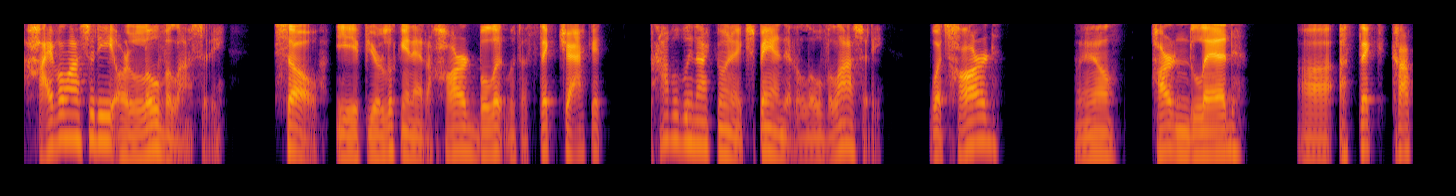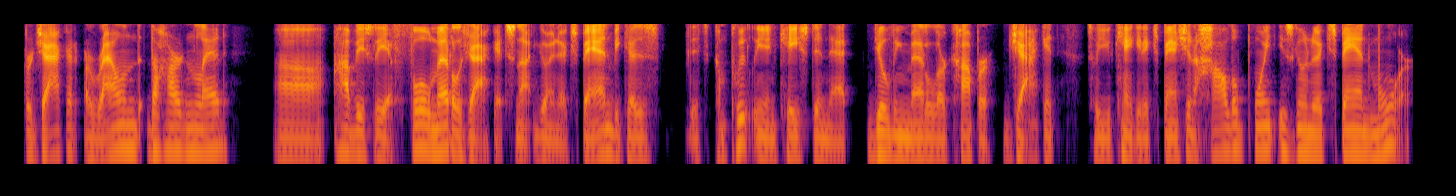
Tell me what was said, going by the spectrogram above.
high velocity or low velocity? So, if you're looking at a hard bullet with a thick jacket, probably not going to expand at a low velocity. What's hard? Well, hardened lead, uh, a thick copper jacket around the hardened lead. Uh, obviously, a full metal jacket's not going to expand because it's completely encased in that gilding metal or copper jacket, so you can't get expansion. A hollow point is going to expand more.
